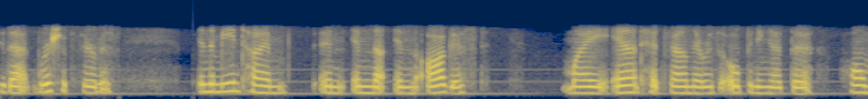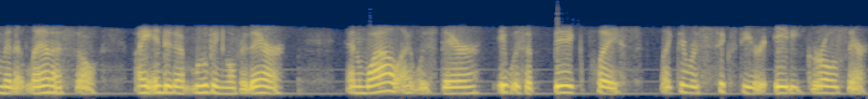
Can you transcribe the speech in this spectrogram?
to that worship service. In the meantime, in in the, in August, my aunt had found there was an opening at the home in Atlanta, so I ended up moving over there. And while I was there, it was a big place. Like there were 60 or 80 girls there.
